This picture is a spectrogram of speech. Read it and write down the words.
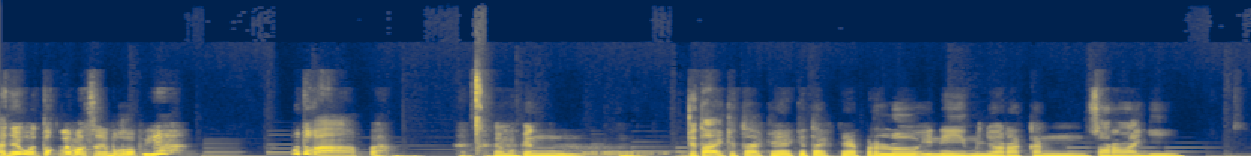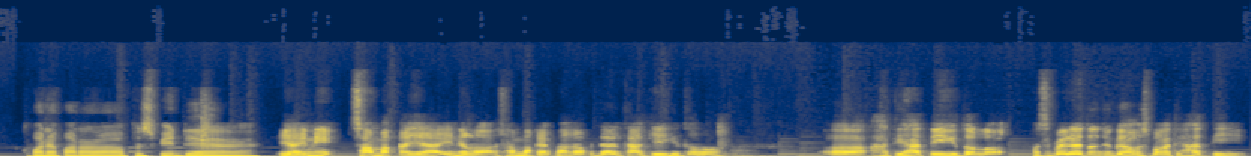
hanya untuk 500 ribu rupiah. Untuk apa? Ya mungkin eh, kita kita kayak kita kayak perlu ini menyuarakan suara lagi kepada para pesepeda. Ya ini sama kayak ini loh, sama kayak para pejalan kaki gitu loh. Eh, hati-hati gitu loh. Pesepeda itu juga harus berhati-hati.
